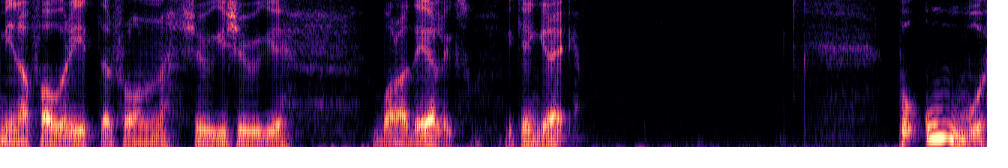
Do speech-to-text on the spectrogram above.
mina favoriter från 2020 bara det liksom, vilken grej. På O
